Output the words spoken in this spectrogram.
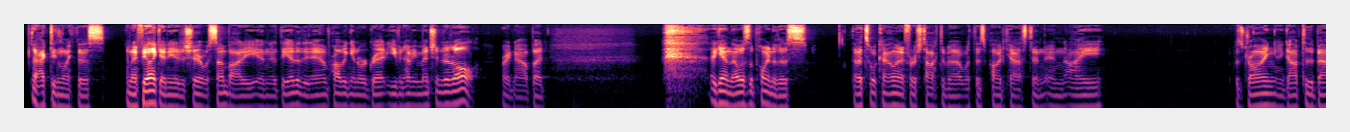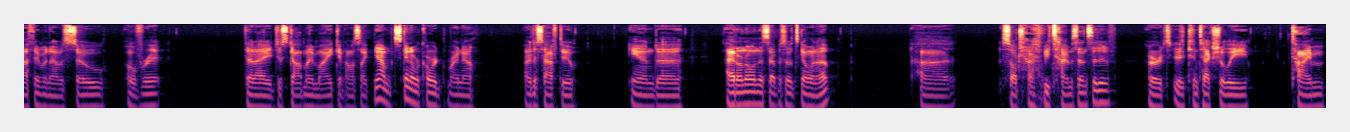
acting like this. And I feel like I needed to share it with somebody. And at the end of the day, I'm probably going to regret even having mentioned it at all right now. But again, that was the point of this that's what Kyle and I first talked about with this podcast, and and I was drawing and got up to the bathroom, and I was so over it that I just got my mic and I was like, yeah, I'm just gonna record right now. I just have to, and uh, I don't know when this episode's going up, uh, so I'll try to be time sensitive or contextually time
